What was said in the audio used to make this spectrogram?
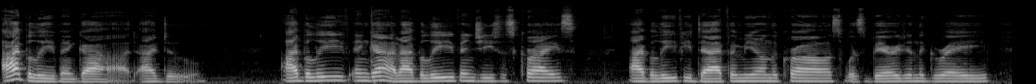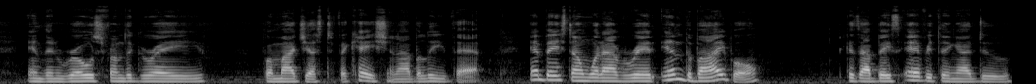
I believe in God. I do. I believe in God. I believe in Jesus Christ. I believe He died for me on the cross, was buried in the grave, and then rose from the grave for my justification. I believe that. And based on what I've read in the Bible, because I base everything I do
